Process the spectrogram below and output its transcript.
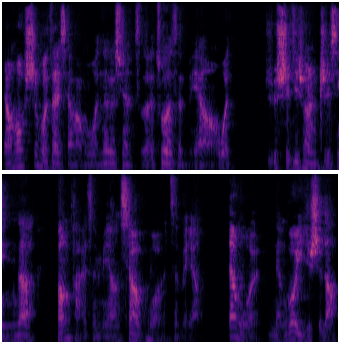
然后事后再想我那个选择做的怎么样，我实际上执行的方法怎么样，效果怎么样。但我能够意识到，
